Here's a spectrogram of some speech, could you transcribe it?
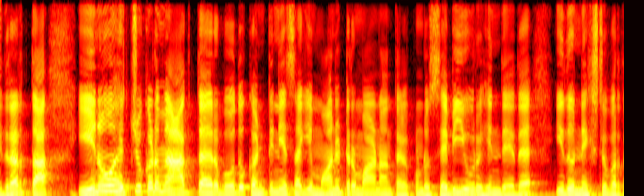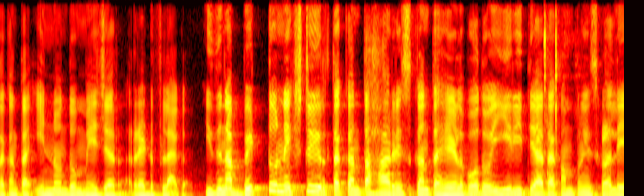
ಇದರರ್ಥ, ಏನೋ ಹೆಚ್ಚು ಕಡಿಮೆ ಆಗ್ತಾ ಇರಬಹುದು ಕಂಟಿನ್ಯೂಸ್ ಆಗಿ ಮಾನಿಟರ್ ಮಾಡೋಣ ಅಂತ ಹೇಳ್ಕೊಂಡು ಸೆಬಿ ಇವರು ಹಿಂದೆ ಇದೆ. ಇದು ನೆಕ್ಸ್ಟ್ ಬರ್ತಕ್ಕಂಥ ಇನ್ನೊಂದು ಮೇಜರ್ ರೆಡ್ ಫ್ಲಾಗ್ ಇದನ್ನ ಬಿಟ್ಟು ನೆಕ್ಸ್ಟ್ ಇರ್ತಕ್ಕಂತಹ ರಿಸ್ಕ್ ಅಂತ ಹೇಳ್ಬೋದು ಈ ರೀತಿಯಾದ ಕಂಪನೀಸ್ಗಳಲ್ಲಿ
